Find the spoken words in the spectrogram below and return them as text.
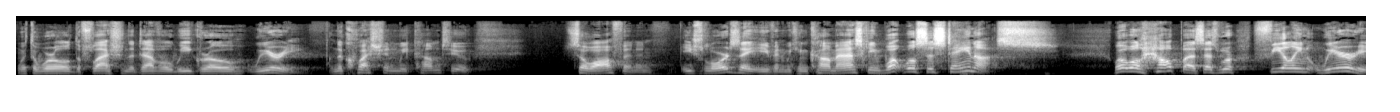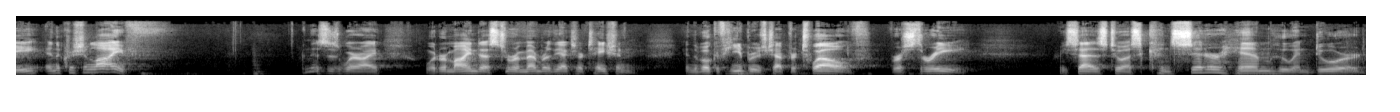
with the world, the flesh, and the devil, we grow weary. And the question we come to so often, and each Lord's Day even, we can come asking, What will sustain us? What will help us as we're feeling weary in the Christian life? And this is where I would remind us to remember the exhortation in the book of Hebrews, chapter 12 Verse 3, he says to us, Consider him who endured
